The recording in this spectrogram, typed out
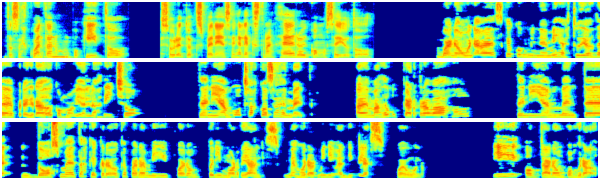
Entonces cuéntanos un poquito sobre tu experiencia en el extranjero y cómo se dio todo. Bueno, una vez que culminé mis estudios de pregrado, como bien lo has dicho, tenía muchas cosas en mente. Además de buscar trabajo, tenía en mente dos metas que creo que para mí fueron primordiales. Mejorar mi nivel de inglés fue uno. Y optar a un posgrado.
